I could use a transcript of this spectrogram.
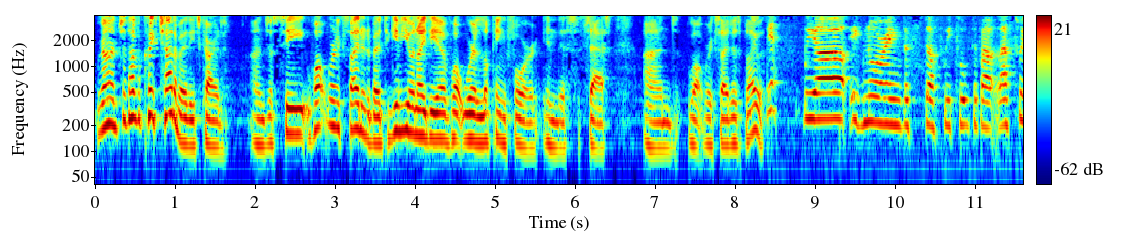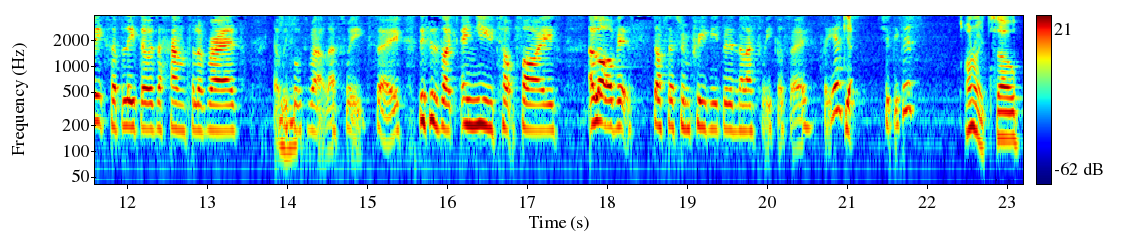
we're going to just have a quick chat about each card and just see what we're excited about to give you an idea of what we're looking for in this set and what we're excited to play with. Yes, we are ignoring the stuff we talked about last week. So I believe there was a handful of rares that we Mm-hmm. talked about last week. So this is like a new top five. A lot of it's stuff that's been previewed within the last week or so. But yeah, Yeah. should be good. All right, so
